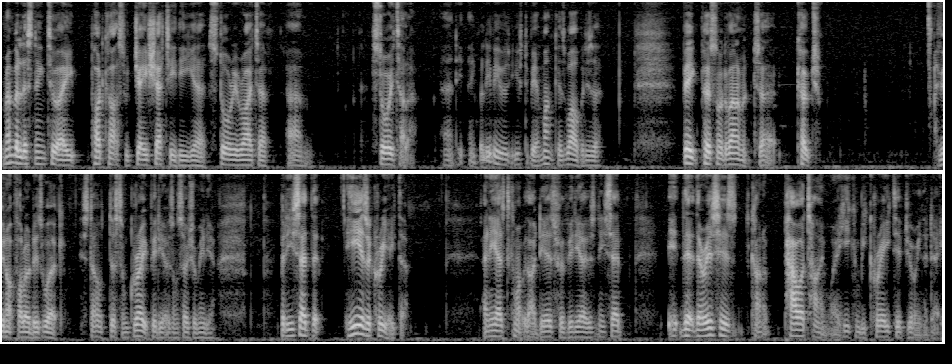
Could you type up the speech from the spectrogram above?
remember listening to a podcast with Jay Shetty, the uh, story writer, um, storyteller, and he, I believe he was, used to be a monk as well, but he's a big personal development uh, coach. If you've not followed his work, he still does some great videos on social media. But he said that he is a creator, and he has to come up with ideas for videos. And he said there is his kind of power time where he can be creative during the day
